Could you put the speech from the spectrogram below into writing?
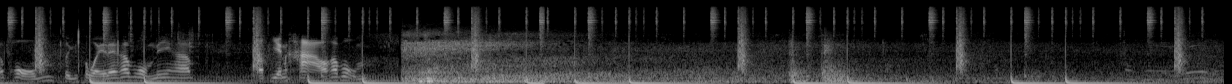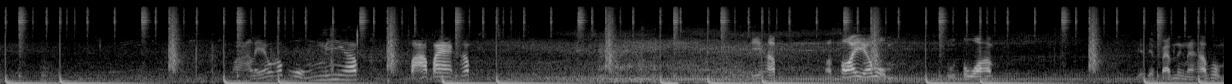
ครับผมสวยๆเลยครับผมนี่ครับตะเพียนขาวครับผมมาแล้วครับผมนี่ครับปลาแปลกครับ นี่ครับปลาสร้อยครับผมดูตัวครับ เดี๋ยวเดี๋ยวแป๊บหนึ่งนะครับผม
